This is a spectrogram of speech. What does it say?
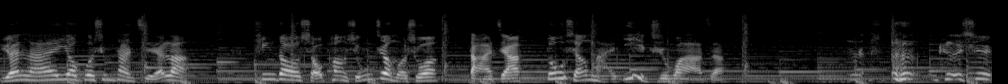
原来要过圣诞节了。听到小胖熊这么说，大家都想买一只袜子。可是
